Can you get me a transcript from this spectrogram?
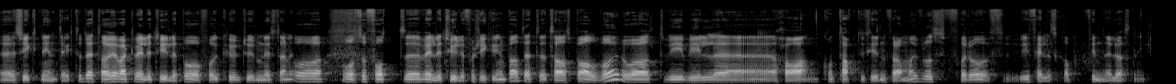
eh, sviktende inntekter. Dette har vi vært veldig tydelige på overfor kulturministeren, og også fått veldig tydelige forsikringer på at dette tas på alvor, og at vi vil ha kontakt i tiden framover for, for, å i fellesskap finne løsninger.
